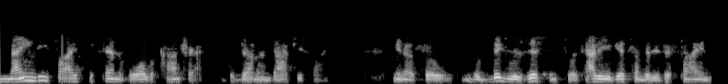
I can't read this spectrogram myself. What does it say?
95% of all the contracts were done on DocuSign. You know, so the big resistance was how do you get somebody to sign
